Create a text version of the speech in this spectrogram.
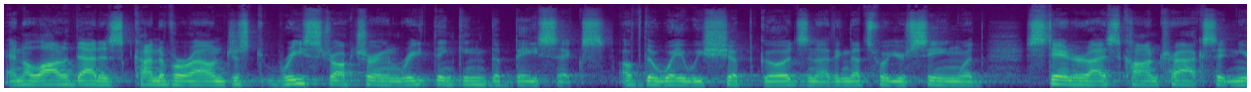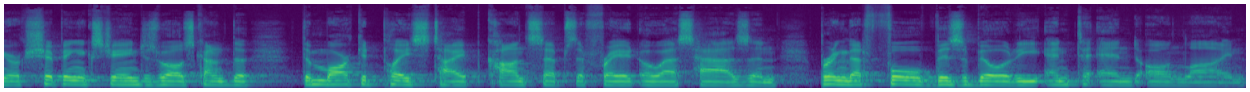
And a lot of that is kind of around just restructuring and rethinking the basics of the way we ship goods. And I think that's what you're seeing with standardized contracts at New York Shipping Exchange, as well as kind of the the marketplace type concepts that Freightos has and bring that full visibility end to end online.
